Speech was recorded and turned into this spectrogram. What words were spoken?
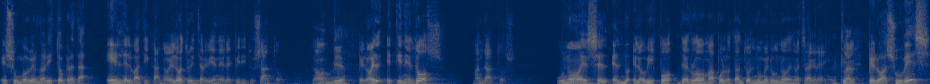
Es un gobierno aristócrata, el del Vaticano. El otro interviene el Espíritu Santo. ¿no? Bien. Pero él eh, tiene dos mandatos. Uno es el, el- el obispo de Roma, por lo tanto el número uno de nuestra grey. Claro. Pero a su vez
